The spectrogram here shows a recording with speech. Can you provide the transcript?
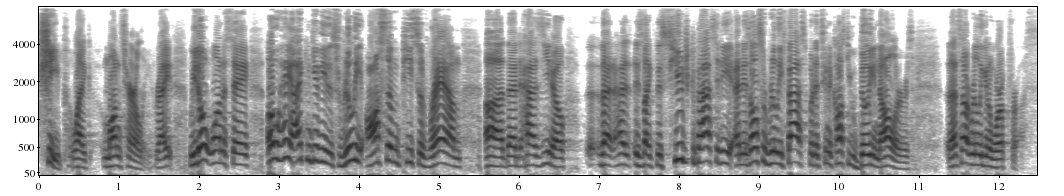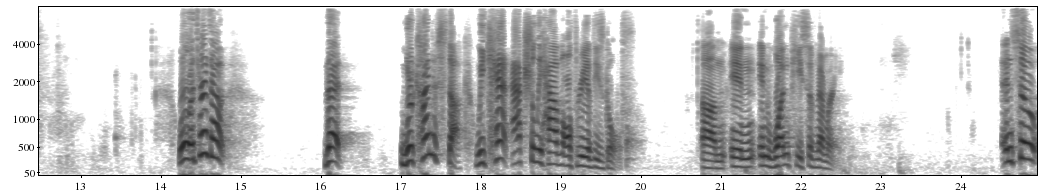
cheap, like monetarily, right? We don't want to say, oh, hey, I can give you this really awesome piece of RAM uh, that has, you know, that has, is like this huge capacity and is also really fast, but it's going to cost you a billion dollars. That's not really going to work for us. Well, it turns out that we're kind of stuck. We can't actually have all three of these goals um, in, in one piece of memory. And so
